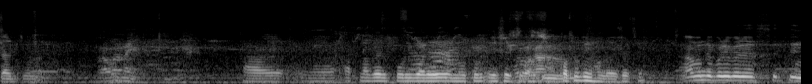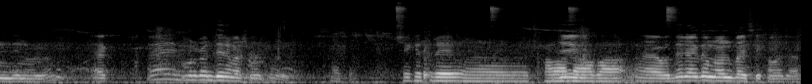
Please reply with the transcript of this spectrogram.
চারজন। আছে। আর আপনাদের পরিবারে নতুন এসেছে। কতদিন হলো এসেছে? আমাদের পরিবারে এসেছে তিন দিন হলো। এক এই মনে করেন দেড় মাস মতো হলো আচ্ছা। সেক্ষেত্রে খাওয়া দাওয়া বা হ্যাঁ ওদের একদম নন স্পাইসি খাওয়া দাওয়া।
